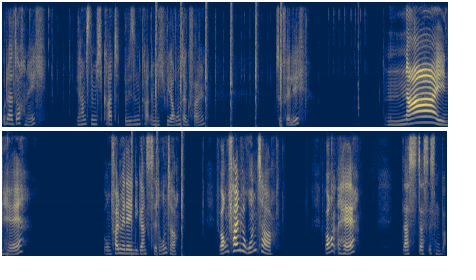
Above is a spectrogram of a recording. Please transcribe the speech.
Oder doch nicht? Wir haben es nämlich gerade, wir sind gerade nämlich wieder runtergefallen. Zufällig. Nein, hä? Warum fallen wir denn die ganze Zeit runter? Warum fallen wir runter? Warum? Hä? Das, das ist ein Bug.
